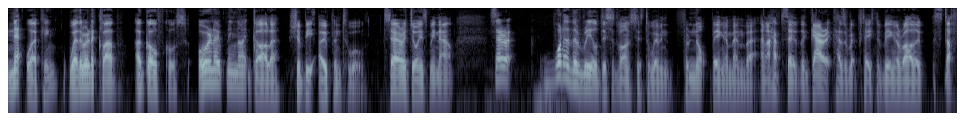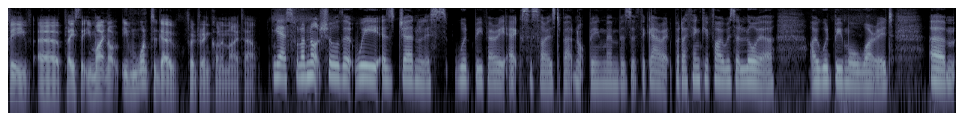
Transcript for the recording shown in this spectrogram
networking, whether at a club, a golf course, or an opening night gala, should be open to all. Sarah joins me now. Sarah, what are the real disadvantages to women for not being a member? And I have to say that the Garrick has a reputation of being a rather stuffy uh, place that you might not even want to go for a drink on a night out. Yes, well, I'm not sure that we as journalists would be very exercised about not being members of the Garrick, but I think if I was a lawyer, I would be more worried. Um,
